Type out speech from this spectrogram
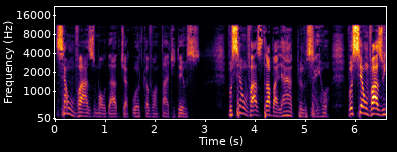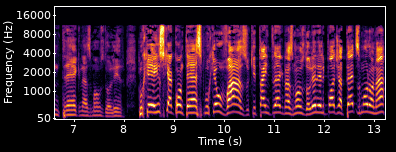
Você é um vaso moldado de acordo com a vontade de Deus. Você é um vaso trabalhado pelo Senhor. Você é um vaso entregue nas mãos do oleiro. Porque é isso que acontece. Porque o vaso que está entregue nas mãos do oleiro, ele pode até desmoronar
